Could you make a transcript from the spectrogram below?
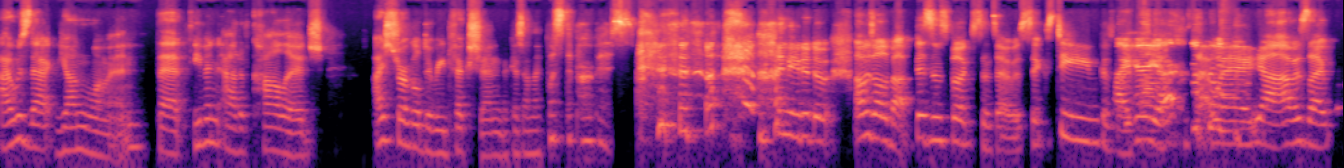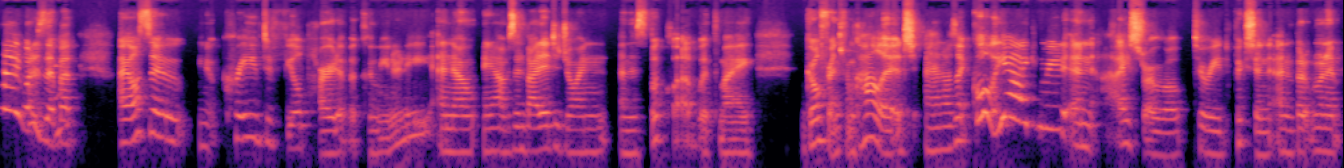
i was that young woman that even out of college I struggled to read fiction because I'm like, what's the purpose? I needed to, I was all about business books since I was 16 because I hear you that way. Yeah. I was like, what, what is it? But I also, you know, craved to feel part of a community. And now, you know, I was invited to join in this book club with my girlfriends from college. And I was like, cool, yeah, I can read. And I struggle to read fiction. And but when it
